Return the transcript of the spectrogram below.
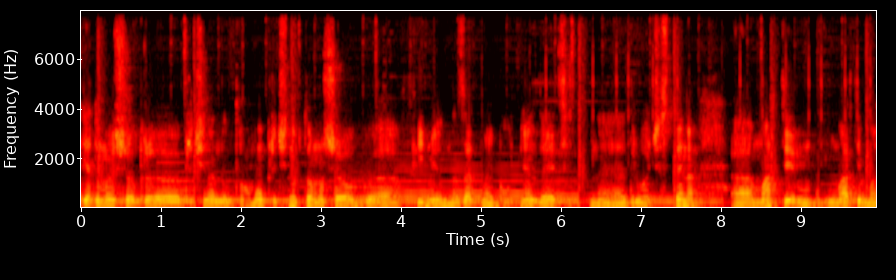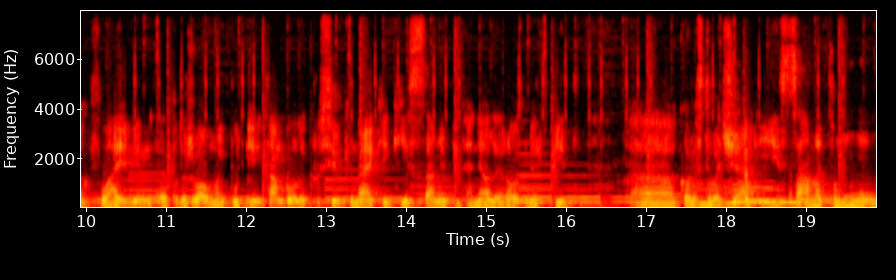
Я думаю, що е, причина не в тому. Причина в тому, що в е, фільмі Назад майбутнє, здається, друга частина. Марті, Марті Макфлай він подорожував майбутнє, і там були кросівки Nike, які самі підганяли розмір під користувача. І саме тому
